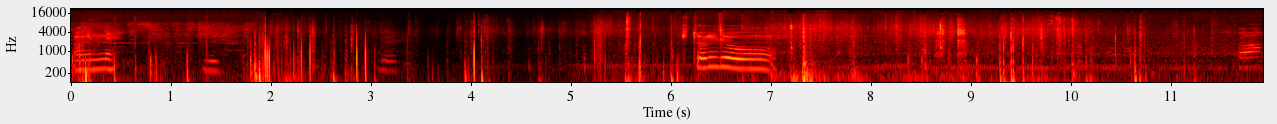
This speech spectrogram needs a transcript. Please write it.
망했네. 왜? 왜? 기다려. 아.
